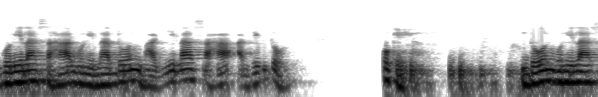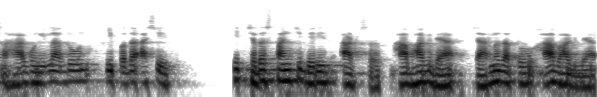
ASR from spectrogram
गुणीला सहा गुणीला दोन भागीला सहा अधिक दोन. ओके. दोन गुणीला सहा गुणीला दोन ही पदं अशीच. की छदस्थानची बेरीज आठ हा भाग द्या चारनं जातो हा भाग द्या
